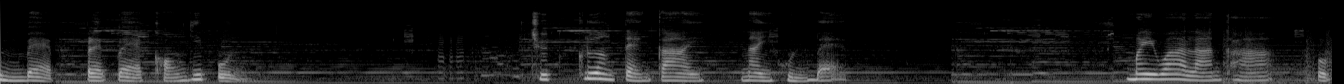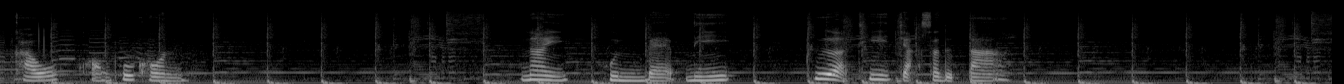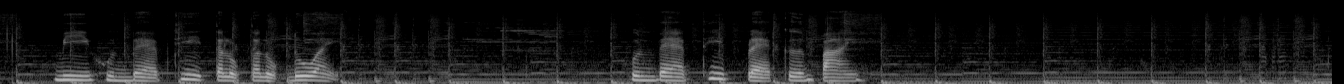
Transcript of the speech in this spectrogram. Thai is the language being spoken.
ุ่นแบบแปลกๆของญี่ปุ่น ชุดเครื่องแต่งกายในหุ่นแบบ ไม่ว่าร้านค้าปลดเขาของผู้คน ในหุ่นแบบนี้ เพื่อที่จะสะดุดตา มีหุ่นแบบที่ตลกตลกๆด้วย หุ่นแบบที่แปลกเกินไป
